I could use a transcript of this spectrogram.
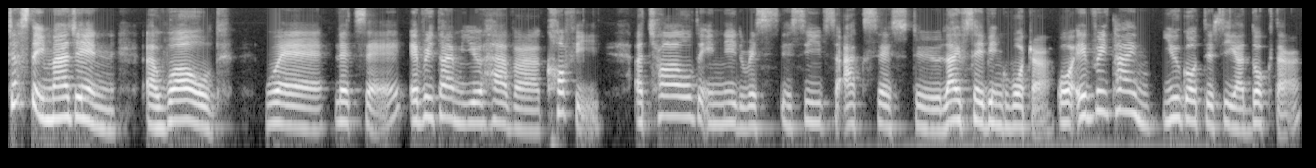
just imagine a world where, let's say, every time you have a coffee, a child in need receives access to life saving water, or every time you go to see a doctor,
